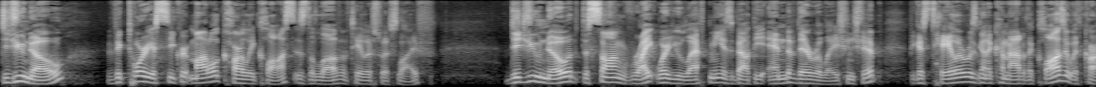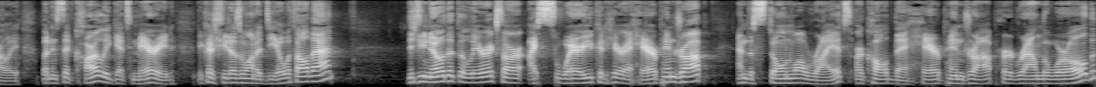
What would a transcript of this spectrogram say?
Did you know Victoria's Secret model Karlie Kloss is the love of Taylor Swift's life? Did you know that the song Right Where You Left Me is about the end of their relationship? Because Taylor was going to come out of the closet with Karlie, but instead Karlie gets married because she doesn't want to deal with all that? Did you know that the lyrics are I swear you could hear a hairpin drop, and the Stonewall riots are called the hairpin drop heard round the world?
